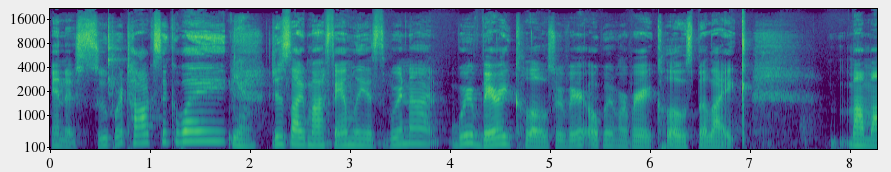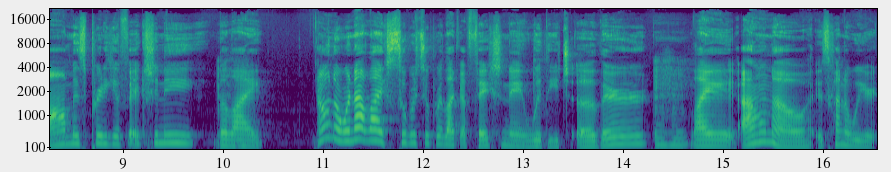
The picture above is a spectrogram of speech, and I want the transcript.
in a super toxic way. Yeah. Just like my family is, we're not. We're very close. We're very open. We're very close. But like, my mom is pretty affectionate, but like. I don't know. We're not like super, super like affectionate with each other. Like I don't know. It's kind of weird.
